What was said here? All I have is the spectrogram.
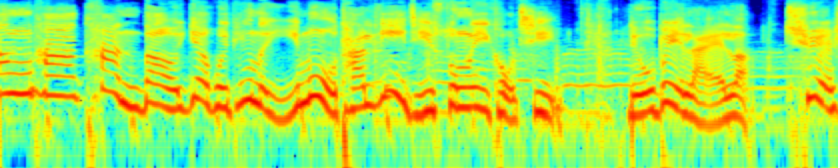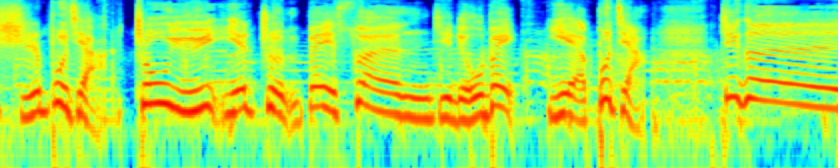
当他看到宴会厅的一幕，他立即松了一口气。刘备来了，确实不假；周瑜也准备算计刘备，也不假。这个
